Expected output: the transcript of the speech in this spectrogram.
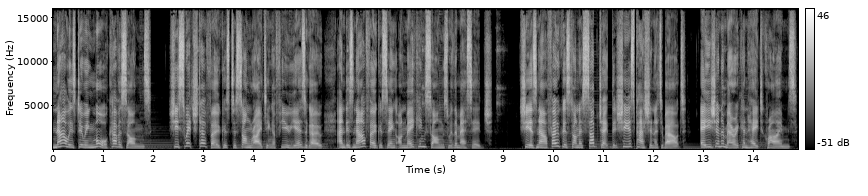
now is doing more cover songs. She switched her focus to songwriting a few years ago and is now focusing on making songs with a message. She is now focused on a subject that she is passionate about Asian American hate crimes.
